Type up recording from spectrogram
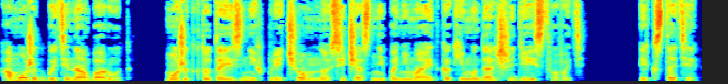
а может быть и наоборот. Может, кто-то из них при чем, но сейчас не понимает, как ему дальше действовать. И, кстати,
